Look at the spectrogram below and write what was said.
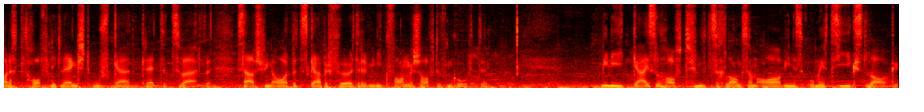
habe ich die Hoffnung längst aufgegeben, gerettet zu werden. Selbst mein Arbeitsgeber fördert meine Gefangenschaft auf dem Gurten. Meine Geiselhaft fühlt sich langsam an wie ein Umerziehungslager.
